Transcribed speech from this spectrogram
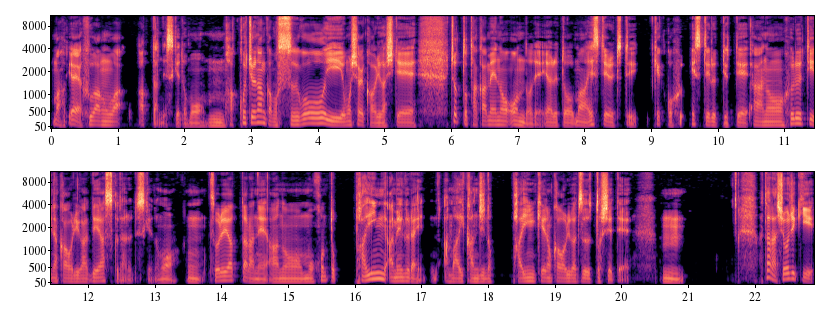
まあ、やや不安はあったんですけども、うん、発酵中なんかもすごい面白い香りがして、ちょっと高めの温度でやると、まあ、エステルって結構エステルって言って、あの、フルーティーな香りが出やすくなるんですけども、うん。それやったらね、あの、もうほんとパイン飴ぐらい甘い感じのパイン系の香りがずっとしてて、うん。ただ正直、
